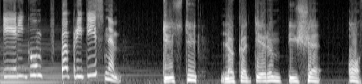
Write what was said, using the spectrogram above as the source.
Kateri gumb pa pritisnem? Tisti, na katerem piše OF.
